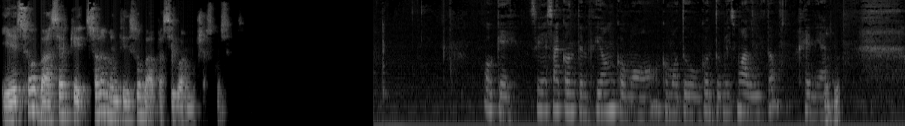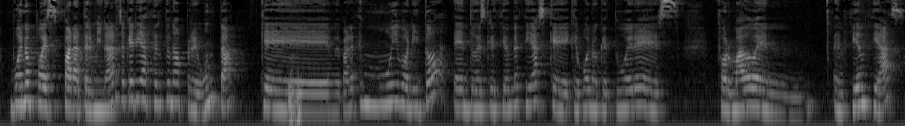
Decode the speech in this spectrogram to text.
Y eso va a hacer que solamente eso va a apaciguar muchas cosas. Ok, sí, esa contención como, como tú, con tu mismo adulto. Genial. Bueno, pues para terminar, yo quería hacerte una pregunta que me parece muy bonito. En tu descripción decías que, que, bueno, que tú eres formado en, en ciencias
